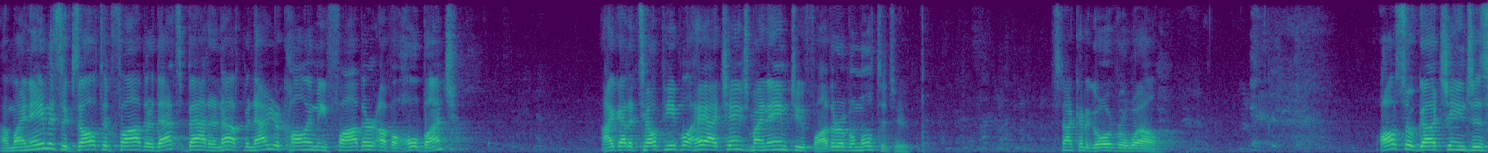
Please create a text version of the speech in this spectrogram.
Uh, my name is Exalted Father. That's bad enough, but now you're calling me father of a whole bunch? I got to tell people, hey, I changed my name to Father of a Multitude. It's not going to go over well. Also, God changes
